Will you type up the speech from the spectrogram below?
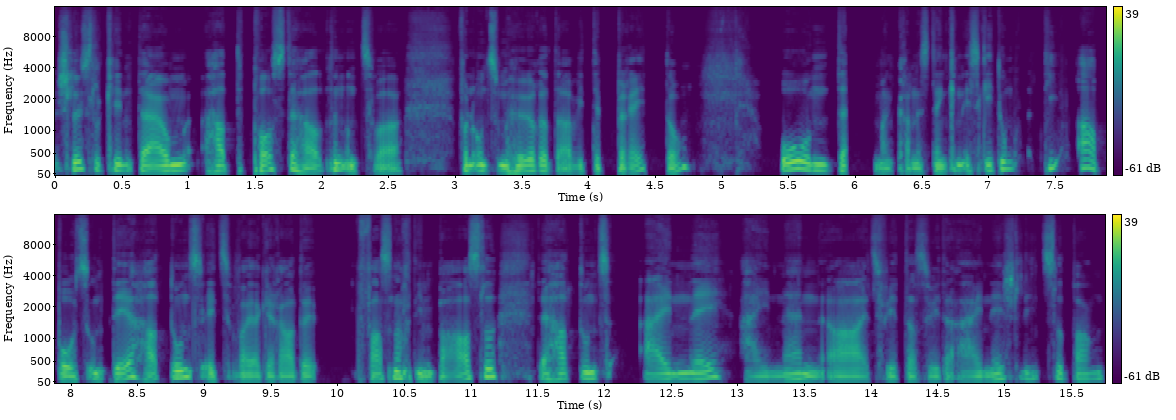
Schlüsselkind Daum hat Post erhalten und zwar von unserem Hörer David de Bretto. Und äh, man kann es denken, es geht um die Abos. Und der hat uns, jetzt war ja gerade Fasnacht in Basel. Der hat uns eine, einen, ah, jetzt wird das wieder eine Schnitzelbank,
